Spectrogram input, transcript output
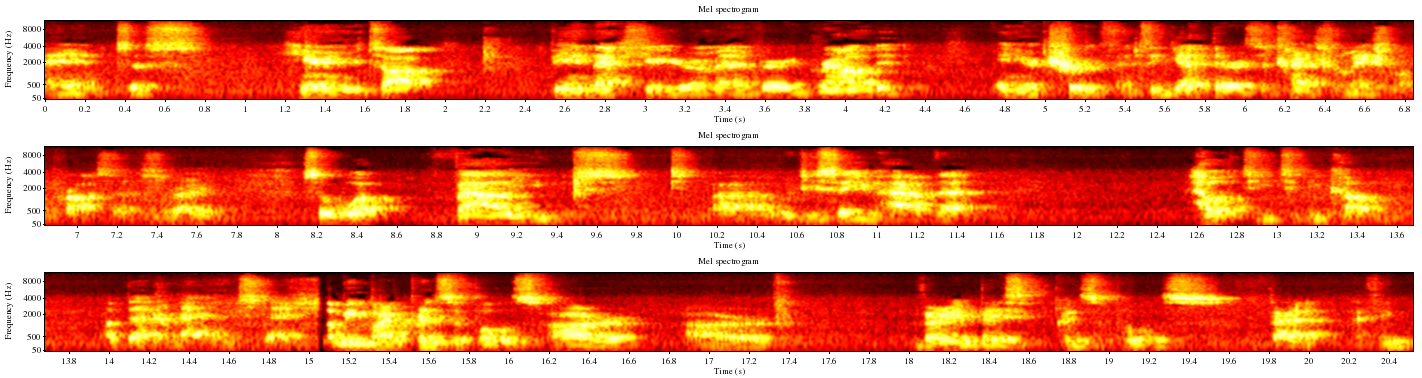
and just hearing you talk, being next to you, you're a man very grounded in your truth, and to get there, it's a transformational process, right? So, what values uh, would you say you have that helped you to become a better man each day? I mean, my principles are are very basic principles that I think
